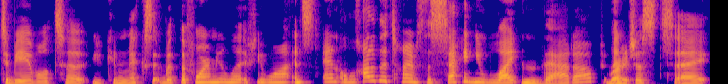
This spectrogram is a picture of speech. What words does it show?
to be able to you can mix it with the formula if you want. And and a lot of the times the second you lighten that up Right. and just say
